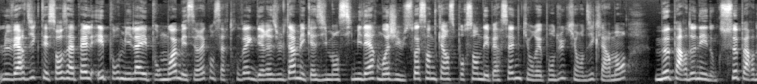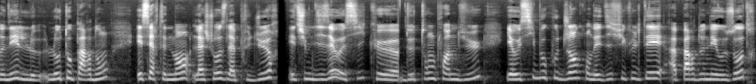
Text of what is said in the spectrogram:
Le verdict est sans appel et pour Mila et pour moi, mais c'est vrai qu'on s'est retrouvé avec des résultats mais quasiment similaires. Moi, j'ai eu 75% des personnes qui ont répondu, qui ont dit clairement me pardonner. Donc se pardonner, l'auto-pardon est certainement la chose la plus dure. Et tu me disais aussi que de ton point de vue, il y a aussi beaucoup de gens qui ont des difficultés à pardonner aux autres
